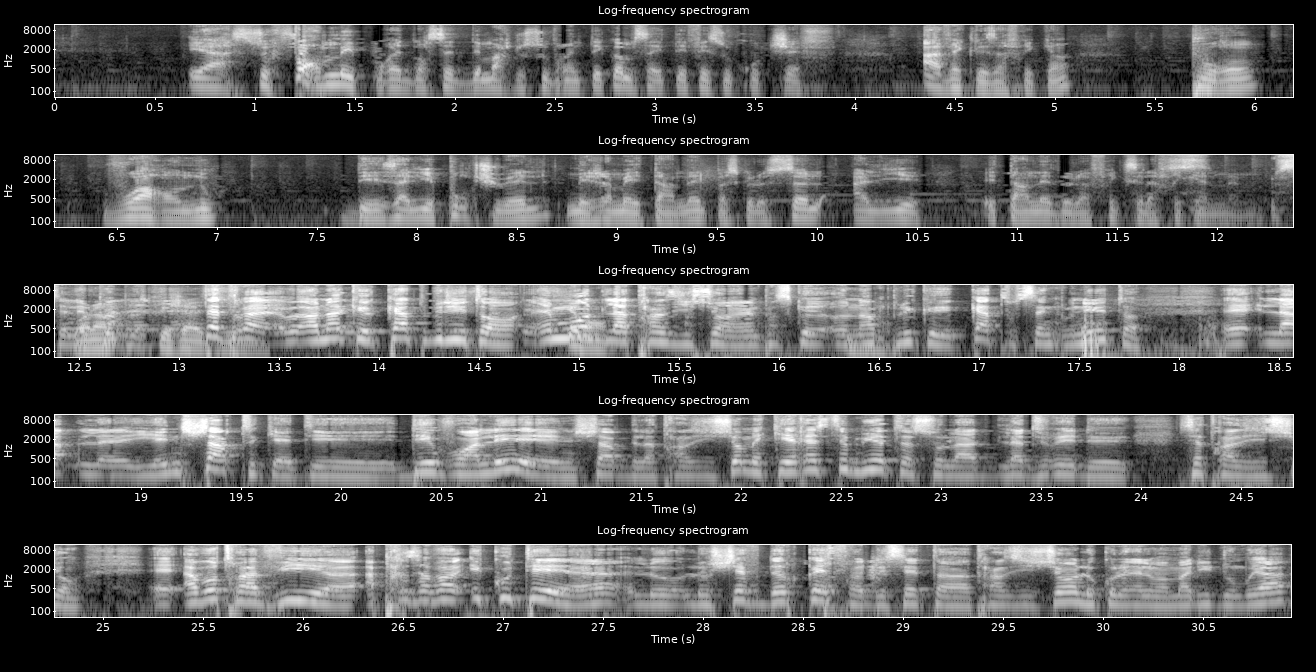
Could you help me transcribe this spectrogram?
et à se former pour être dans cette démarche de souveraineté, comme ça a été fait sous Khrouchtchev avec les Africains, pourront voir en nous des alliés ponctuels, mais jamais éternels, parce que le seul allié éternel de l'Afrique, c'est l'Afrique elle-même. Voilà peuples. ce que j'ai à Peut-être euh, on n'a que 4 minutes. hein. Un mot bon. de la transition, hein, parce qu'on n'a plus que 4 ou 5 minutes. Et Il y a une charte qui a été dévoilée, une charte de la transition, mais qui est restée muette sur la, la durée de cette transition. Et à votre avis, euh, après avoir écouté hein, le, le chef d'orchestre de cette euh, transition, le colonel Mamadi Doumbouya,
